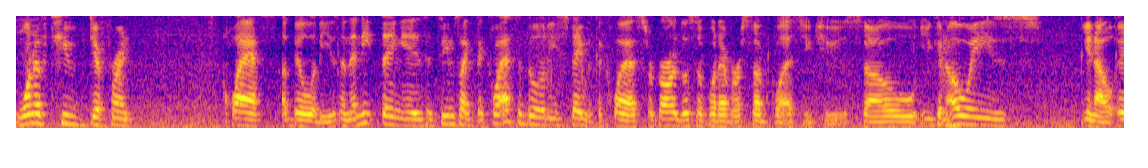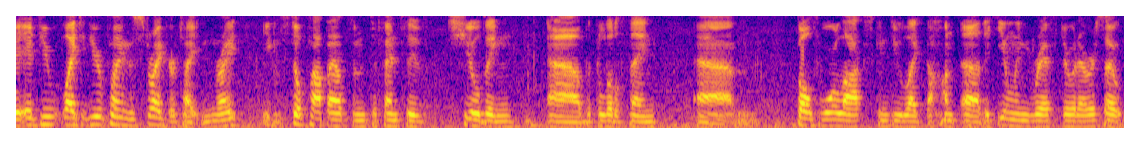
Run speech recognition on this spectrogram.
one of two different class abilities. And the neat thing is, it seems like the class abilities stay with the class regardless of whatever subclass you choose. So you can always, you know, if you like, if you were playing the Striker Titan, right? You can still pop out some defensive shielding uh, with the little thing. Um, both warlocks can do like the hunt, uh, the healing rift or whatever. So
